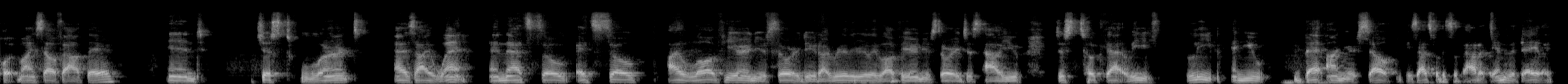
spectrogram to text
put myself out there and just learned as i went. And that's so it's so i love hearing your story dude. I really really love hearing your story just how you just took that leap leap and you bet on yourself because that's what it's about at the end of the day. Like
